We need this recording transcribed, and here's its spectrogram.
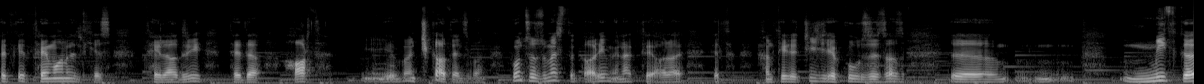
պետք է թեման էլ քեզ թելադրի, թե դա հարթ եւ բան չկա այդպես բան։ Ոնց ուզում ես նկարի, մենակ թե արա այդ խնդիրը ճիշտ եւ քու ուզեցած միտքը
